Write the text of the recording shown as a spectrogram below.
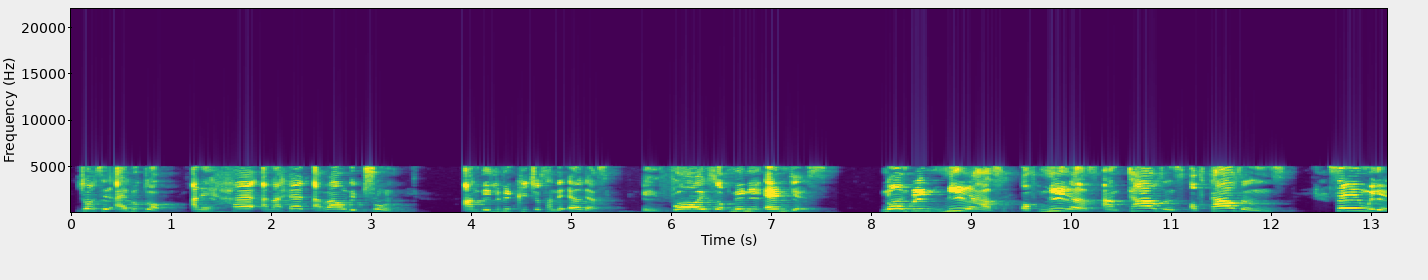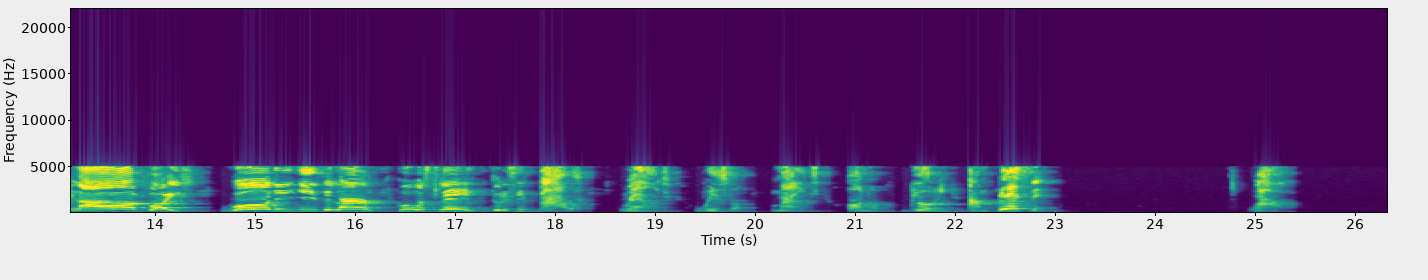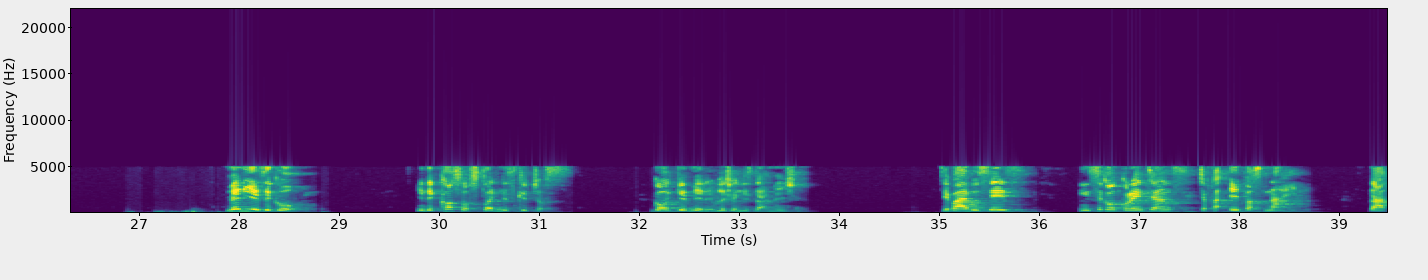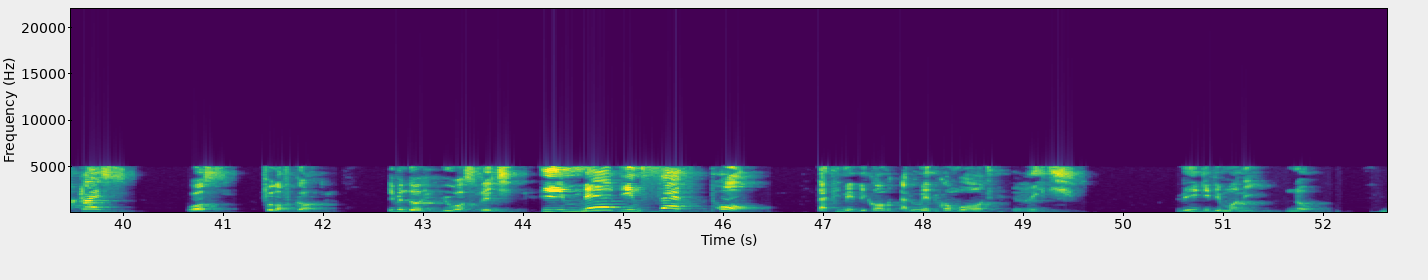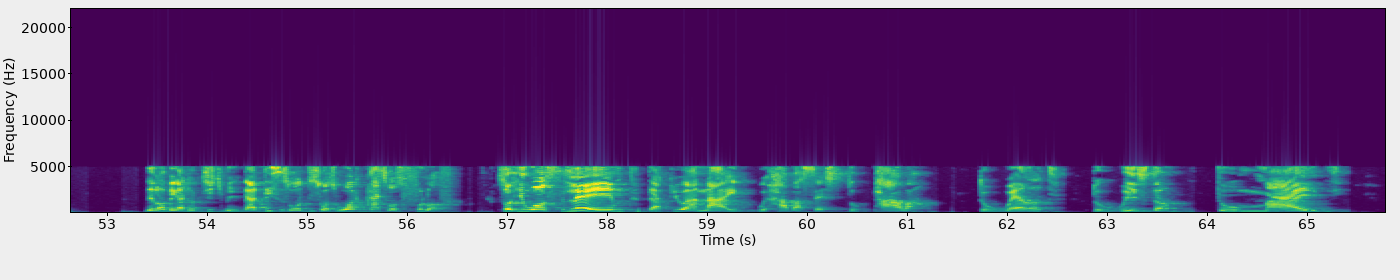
John said, I looked up and I heard, and I heard around the throne and the living creatures and the elders a voice of many angels, numbering myriads of myriads and thousands of thousands, saying with a loud voice, Worthy is the Lamb who was slain to receive power, wealth, wisdom, might, honor, glory, and blessing. Wow. Many years ago, in the course of studying the scriptures, God gave me a revelation in this dimension. The Bible says in 2 Corinthians chapter 8, verse 9, that Christ was full of God. Even though he was rich, he made himself poor that he may become that we may become what? Rich. Did he give you money? No. The Lord began to teach me that this is what this was what Christ was full of. So he was slain that you and I will have access to power, to wealth, to wisdom, to might,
